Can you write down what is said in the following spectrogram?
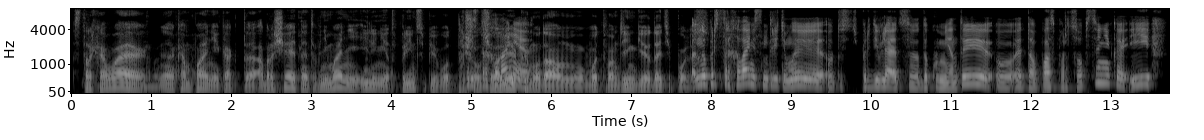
Страховая э, компания как-то обращает на это внимание или нет? В принципе, вот пришел человек, ему, да, он, вот вам деньги, дайте полис. Ну, при страховании, смотрите, мы, то есть предъявляются документы, э, это паспорт собственника и Э,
